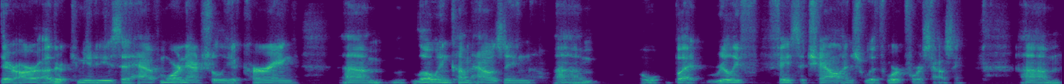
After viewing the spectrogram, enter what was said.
there are other communities that have more naturally occurring um, low income housing, um, but really f- face a challenge with workforce housing. Um,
